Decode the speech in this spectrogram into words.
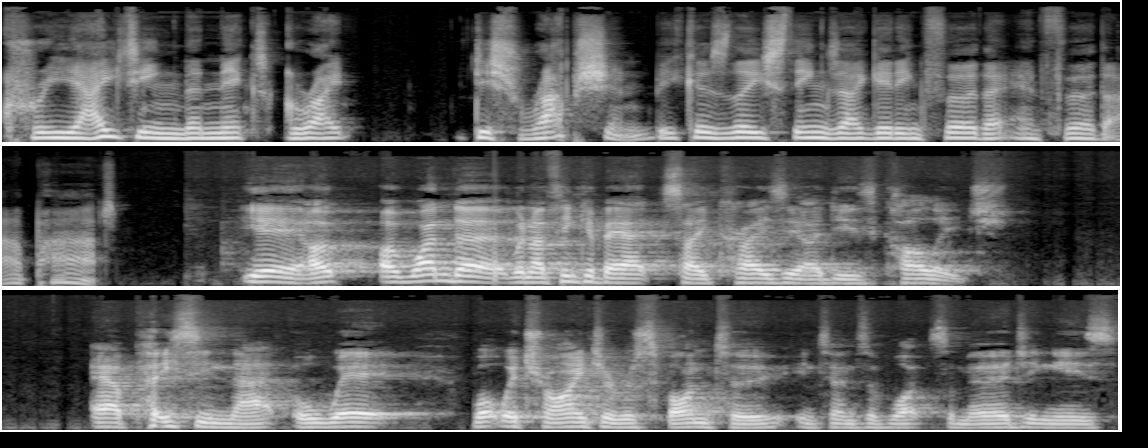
creating the next great disruption because these things are getting further and further apart. Yeah, I, I wonder when I think about, say, Crazy Ideas College, our piece in that, or where what we're trying to respond to in terms of what's emerging is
